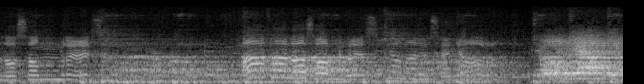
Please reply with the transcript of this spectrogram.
Los hombres, paz a los hombres, llama el Señor.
